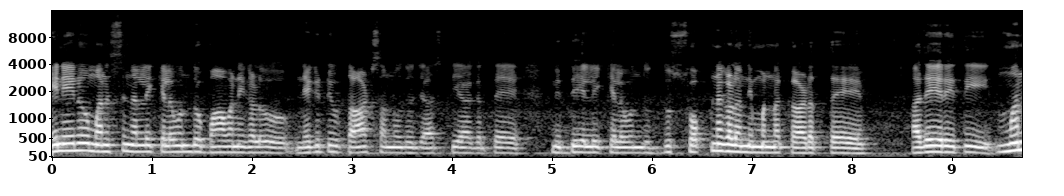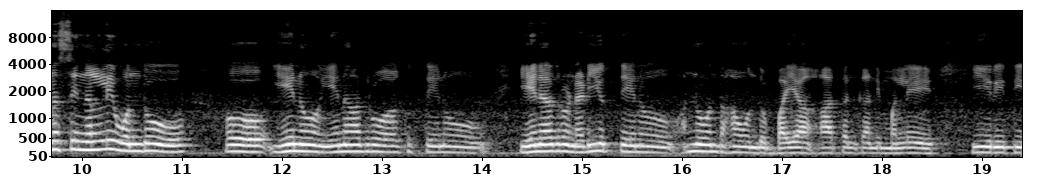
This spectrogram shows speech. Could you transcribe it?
ಏನೇನೋ ಮನಸ್ಸಿನಲ್ಲಿ ಕೆಲವೊಂದು ಭಾವನೆಗಳು ನೆಗೆಟಿವ್ ಥಾಟ್ಸ್ ಅನ್ನೋದು ಜಾಸ್ತಿ ಆಗುತ್ತೆ. ನಿದ್ದೆಯಲ್ಲಿ ಕೆಲವೊಂದು ದುಸ್ವಪ್ನಗಳು ನಿಮ್ಮನ್ನು ಕಾಡುತ್ತೆ. ಅದೇ ರೀತಿ ಮನಸ್ಸಿನಲ್ಲಿ ಒಂದು ಏನೋ, ಏನಾದರೂ ಆಗುತ್ತೇನೋ, ಏನಾದರೂ ನಡೆಯುತ್ತೇನೋ ಅನ್ನುವಂತಹ ಒಂದು ಭಯ, ಆತಂಕ ನಿಮ್ಮಲ್ಲಿ ಈ ರೀತಿ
